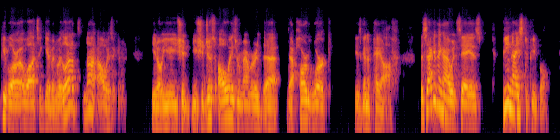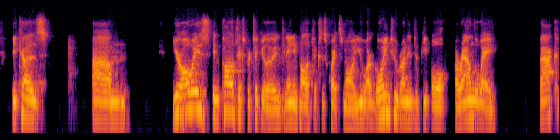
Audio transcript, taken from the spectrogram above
people are oh, well that's a given. Well that's not always a given. You know you, you should you should just always remember that that hard work is going to pay off. The second thing i would say is be nice to people because um, you're always in politics particularly in canadian politics is quite small you are going to run into people around the way back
